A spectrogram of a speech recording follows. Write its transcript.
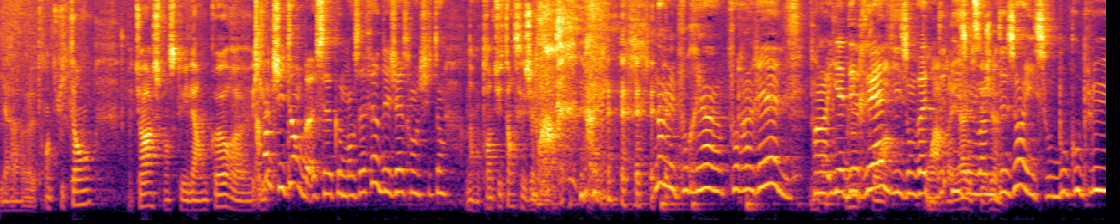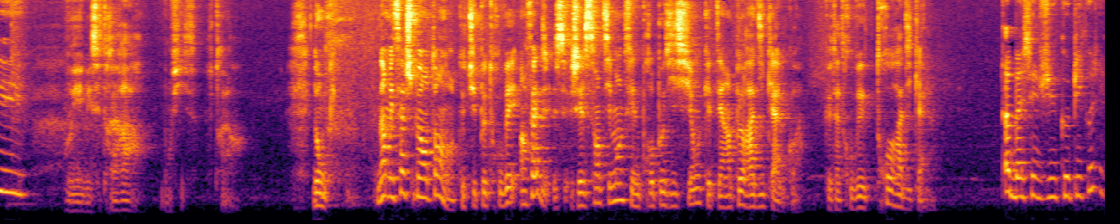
Il a euh, 38 ans. Tu vois, je pense qu'il a encore. euh, il 38 ans, bah ça commence à faire déjà 38 ans. Non, 38 ans, c'est jeune. Non, mais pour rien, pour un réel. Enfin, il y a des un- réels, ils ont, pour un 22, réel, ils ont c'est 22 ans et ils sont beaucoup plus. Oui, mais c'est très rare, mon fils. C'est très rare. Donc, non, mais ça, je peux entendre que tu peux trouver. En fait, j'ai- j'ai le sentiment que c'est une proposition qui était un peu radicale, quoi. Que tu as trouvé trop radicale. Ah bah c'est du copier-coller.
